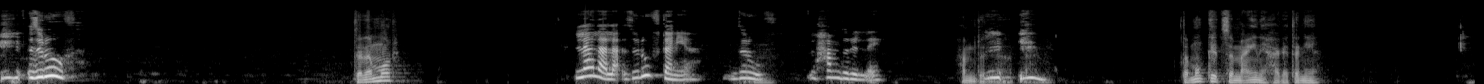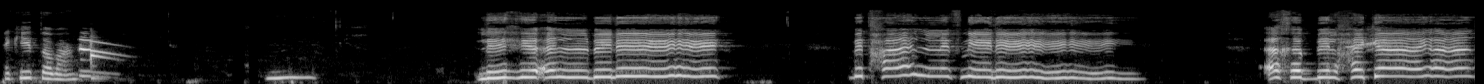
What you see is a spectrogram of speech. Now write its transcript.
ظروف. تنمر؟ لا لا لا ظروف تانية. ظروف. الحمد لله. الحمد لله. رب العالمين طب ممكن تسمعيني حاجة تانية؟ أكيد طبعا. ليه يا قلبي ليه بتحلفني ليه؟ أخبي الحكاية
